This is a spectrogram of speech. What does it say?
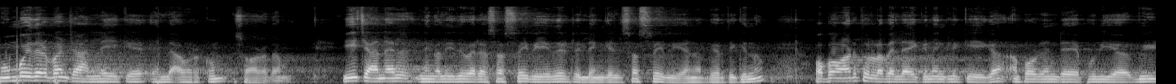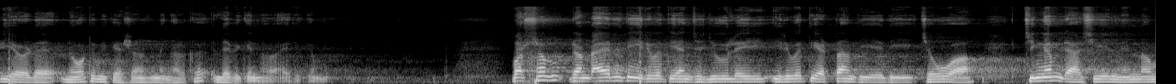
മുംബൈ ദർപ്പൺ ചാനലിലേക്ക് എല്ലാവർക്കും സ്വാഗതം. ഈ ചാനൽ നിങ്ങൾ ഇതുവരെ സബ്സ്ക്രൈബ് ചെയ്തിട്ടില്ലെങ്കിൽ സബ്സ്ക്രൈബ് ചെയ്യാൻ അഭ്യർത്ഥിക്കുന്നു. ഒപ്പം അടുത്തുള്ള ബെല്ലൈക്കണം ക്ലിക്ക് ചെയ്യുക അപ്പോൾ എന്റെ പുതിയ വീഡിയോയുടെ നോട്ടിഫിക്കേഷൻസ് നിങ്ങൾക്ക് ലഭിക്കുന്നതായിരിക്കും. വർഷം രണ്ടായിരത്തി ഇരുപത്തിയഞ്ച് ജൂലൈ ഇരുപത്തിയെട്ടാം തീയതി ചൊവ്വ ചിങ്ങം രാശിയിൽ നിന്നും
